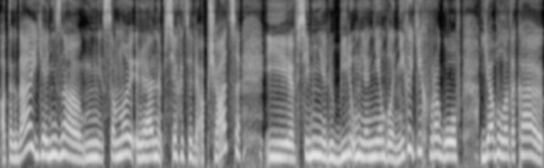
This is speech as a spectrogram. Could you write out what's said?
А тогда, я не знаю, со мной реально все хотели общаться, и все меня любили. У меня не было никаких врагов. Я была такая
